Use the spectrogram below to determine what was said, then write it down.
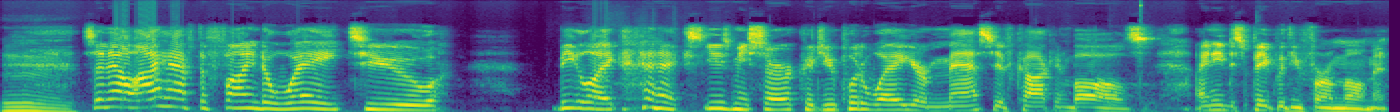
Hmm. So now I have to find a way to be like, "Excuse me, sir, could you put away your massive cock and balls? I need to speak with you for a moment."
